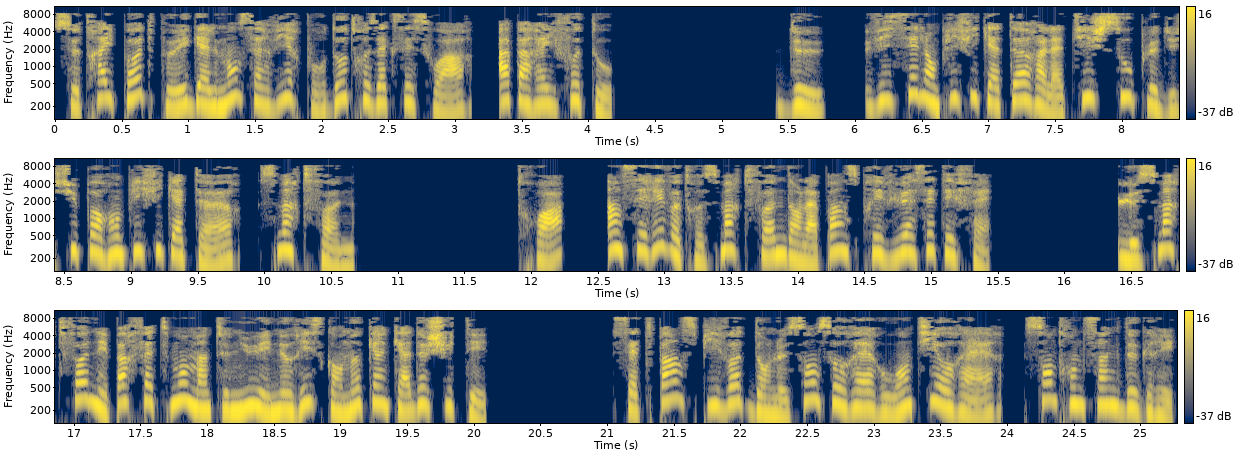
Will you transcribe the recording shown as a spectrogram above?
Ce tripod peut également servir pour d'autres accessoires, appareils photo. 2. Vissez l'amplificateur à la tige souple du support amplificateur, smartphone. 3. Insérez votre smartphone dans la pince prévue à cet effet. Le smartphone est parfaitement maintenu et ne risque en aucun cas de chuter. Cette pince pivote dans le sens horaire ou anti-horaire, 135 degrés.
